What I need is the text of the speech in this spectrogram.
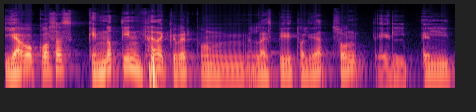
y hago cosas que no tienen nada que ver con la espiritualidad, son el,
